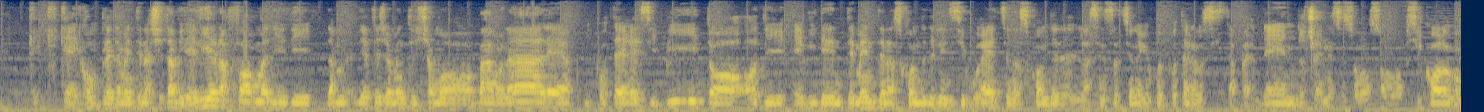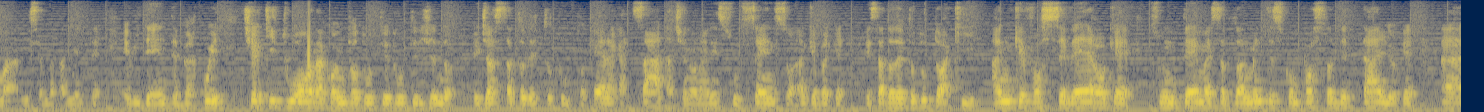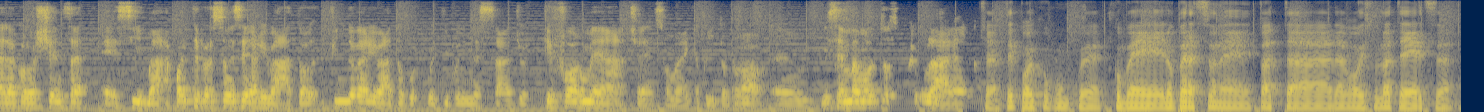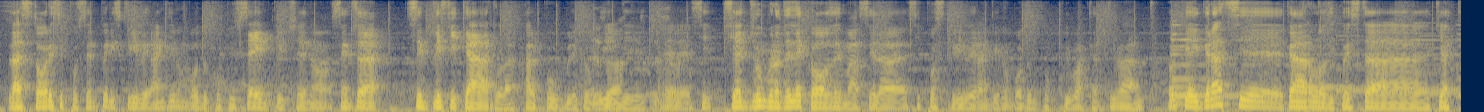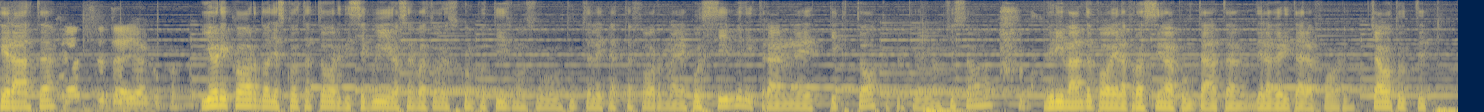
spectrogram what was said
che, è completamente inaccettabile. Lì è una forma di, di, di, atteggiamento, diciamo, baronale, di potere esibito o di evidentemente nasconde delle insicurezze, nasconde la sensazione che quel potere lo si sta perdendo. Cioè, nel senso, non sono uno psicologo, ma mi sembra talmente evidente. Per cui c'è chi tuona contro tutti e tutti dicendo è già stato detto tutto, che è una cazzata, cioè non ha nessun senso, anche perché è stato detto tutto a chi? Anche fosse vero che su un tema è stato talmente scomposto al dettaglio che eh, la conoscenza eh, sì, ma a quante persone sei arrivato? Fin dove è arrivato quel, quel tipo di messaggio? Che forme ha? Cioè, insomma, hai capito, però eh, mi sembra molto speculare. Certo, e poi comunque, come l'operazione fatta da voi sulla terza, la storia si può sempre riscrivere anche in un modo un po' più semplice, no? Senza semplificarla al pubblico, esatto, quindi esatto. Eh, sì, si aggiungono delle cose ma se la, si può scrivere anche in un modo un po' più accattivante. Ok, grazie Carlo di questa chiacchierata. Grazie a te Jacopo. Io ricordo agli ascoltatori di seguire Osservatorio su Complotismo su tutte le piattaforme possibili tranne TikTok perché io non ci sono. Vi rimando poi alla prossima puntata della Verità là fuori. Ciao a tutti.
